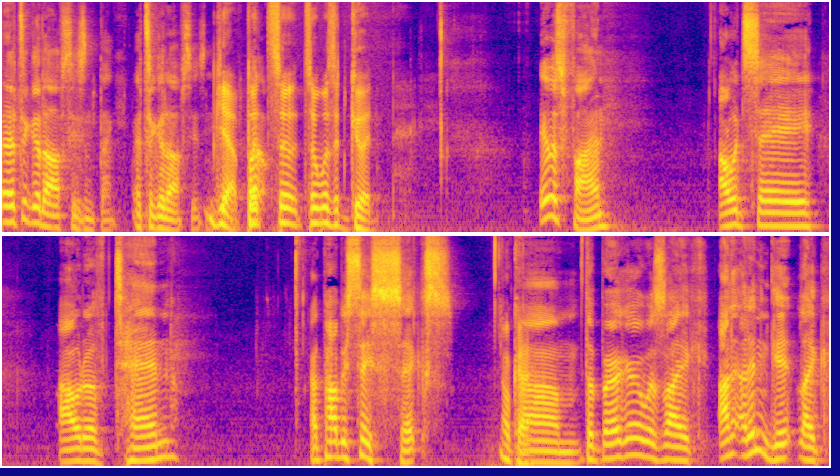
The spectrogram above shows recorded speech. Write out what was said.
It's a good off-season thing. It's a good off-season. Yeah, but so so was it good? It was fine. I would say out of 10, I'd probably say 6. Okay. Um, the burger was like I, I didn't get like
